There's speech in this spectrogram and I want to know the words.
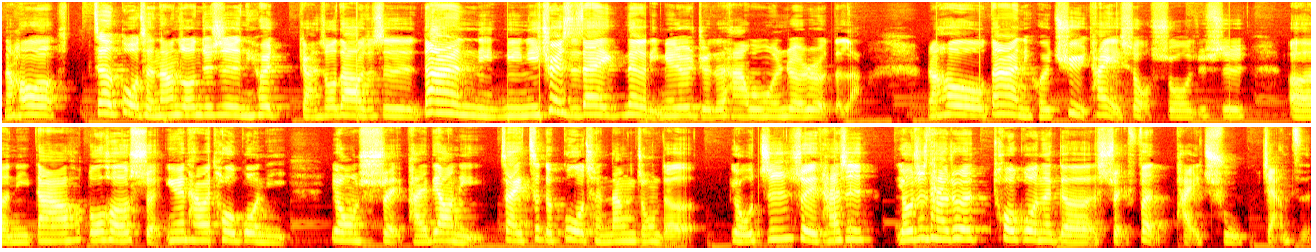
然后这个过程当中，就是你会感受到，就是当然你你你确实在那个里面就觉得它温温热热的啦。然后当然你回去，他也是有说，就是呃你大家多喝水，因为它会透过你。用水排掉你在这个过程当中的油脂，所以它是油脂，它就会透过那个水分排出这样子。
